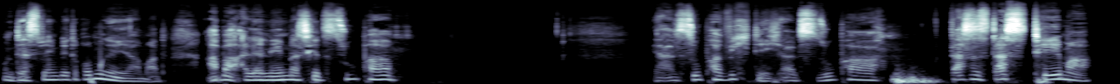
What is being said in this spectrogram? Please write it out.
Und deswegen wird rumgejammert. Aber alle nehmen das jetzt super, ja, als super wichtig, als super, das ist das Thema,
